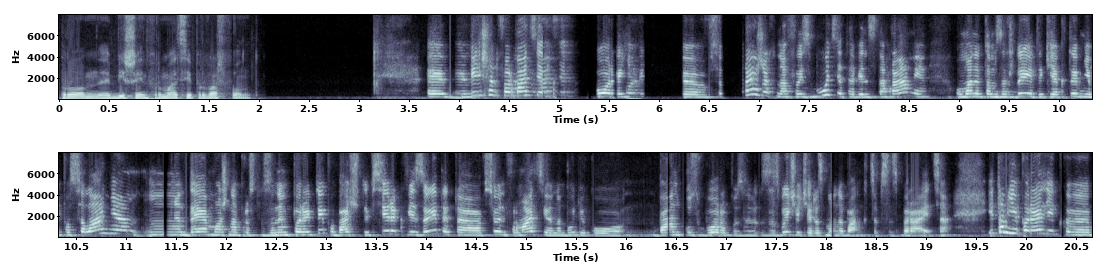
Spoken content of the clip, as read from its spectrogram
про більше інформації про ваш фонд? Більше інформації про збори в соцмережах на Фейсбуці та в Інстаграмі. У мене там завжди є такі активні посилання, де можна просто за ним перейти, побачити всі реквізити та всю інформацію на будь-яку банку збору, бо зазвичай через Монобанк це все збирається. І там є перелік е,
